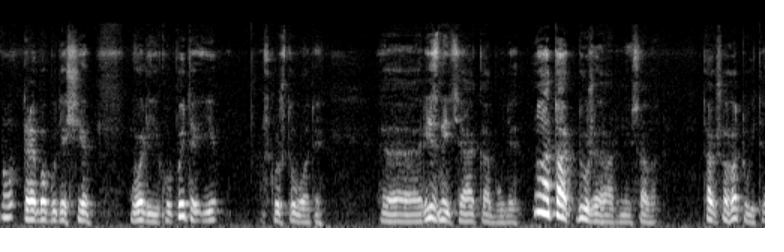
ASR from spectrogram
Ну, треба буде ще волії купити і скуштувати. Е, різниця яка буде. Ну а так, дуже гарний салат. Так що готуйте.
